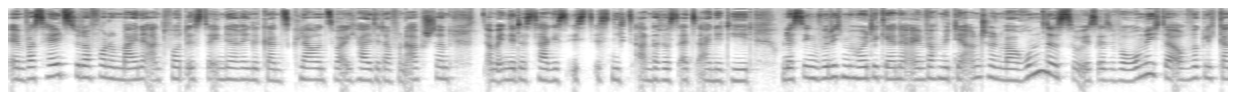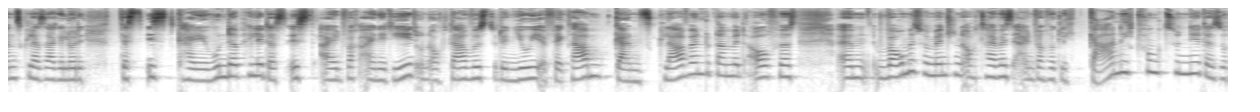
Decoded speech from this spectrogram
Ähm, was hältst du davon? Und meine Antwort ist da in der Regel ganz klar, und zwar, ich halte davon Abstand. Am Ende des Tages ist es nichts anderes als eine Diät. Und deswegen würde ich mir heute gerne einfach mit dir anschauen, warum das so ist. Also warum ich da auch wirklich ganz klar sage, Leute, das das ist keine Wunderpille, das ist einfach eine Diät und auch da wirst du den Joey-Effekt haben, ganz klar, wenn du damit aufhörst. Ähm, warum es für Menschen auch teilweise einfach wirklich gar nicht funktioniert, also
